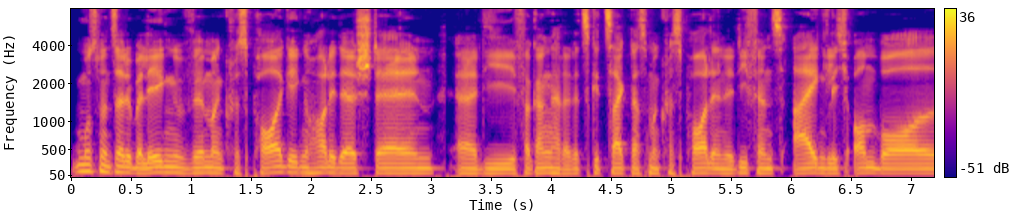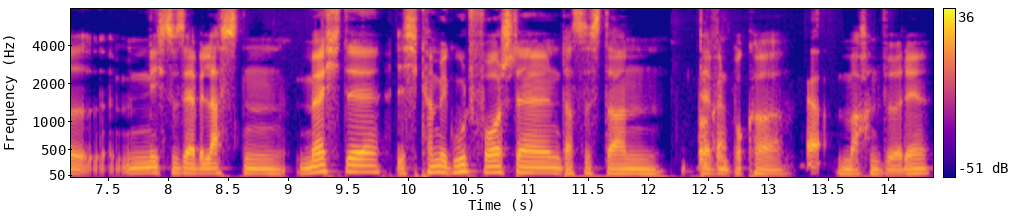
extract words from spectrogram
muss man sich halt überlegen, will man Chris Paul gegen Holiday stellen? Äh, die Vergangenheit hat jetzt gezeigt, dass man Chris Paul in der Defense eigentlich on-ball nicht so sehr belasten möchte. Ich kann mir gut vorstellen, dass es dann Devin Booker ja. machen würde.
